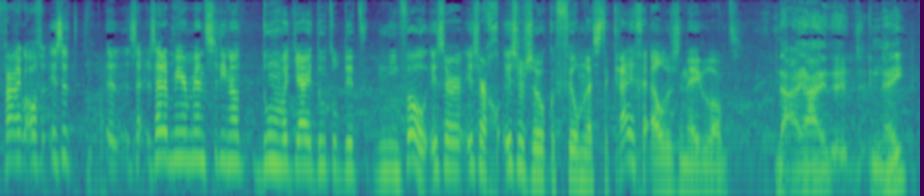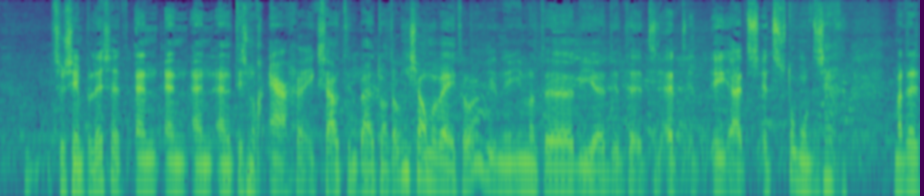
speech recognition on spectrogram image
vraag ik me af, is het, eh, zijn er meer mensen die nou doen wat jij doet op dit niveau? Is er, is er, is er zulke filmles te krijgen elders in Nederland? Nou ja, nee. Zo simpel is het. En, en, en, en het is nog erger. Ik zou het in het buitenland ook niet zomaar weten hoor. Iemand eh, die. eh, het, het, het, het, is, het is stom om te zeggen. Maar de,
